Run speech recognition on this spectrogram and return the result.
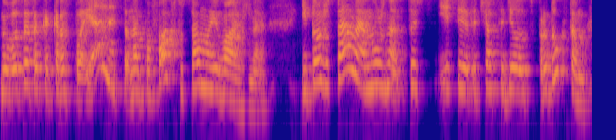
Но вот это как раз лояльность, она по факту самая важная. И то же самое нужно, то есть если это часто делают с продуктом,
